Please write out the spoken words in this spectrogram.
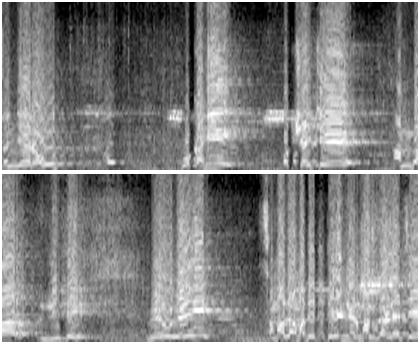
संजय राऊत व काही पक्षाचे आमदार नेते वेळोवेळी समाजामध्ये तेढ निर्माण करण्याचे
